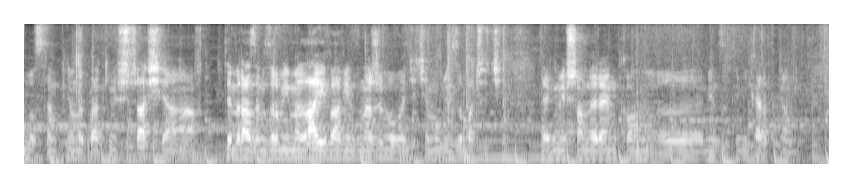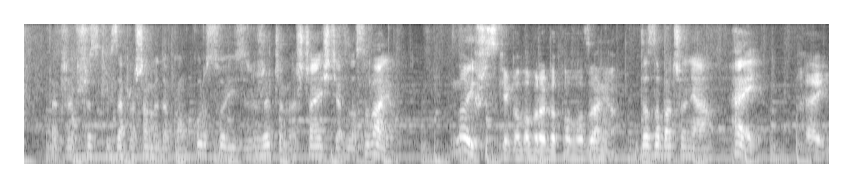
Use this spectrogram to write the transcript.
udostępnione po jakimś czasie, a tym razem zrobimy live'a, więc na żywo będziecie mogli zobaczyć jak mieszamy ręką e, między tymi kartkami. Także wszystkich zapraszamy do konkursu i życzymy szczęścia w losowaniu. No i wszystkiego dobrego powodzenia. Do zobaczenia. Hej! Hej!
